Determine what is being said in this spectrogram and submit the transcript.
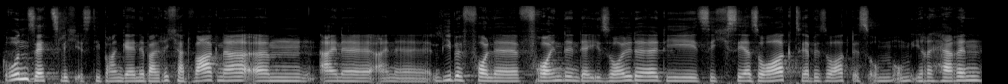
Grundsätzlich ist die Brangäne bei Richard Wagner ähm, eine, eine liebevolle Freundin der Isolde, die sich sehr sorgt, sehr besorgt ist um, um ihre Herrin.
